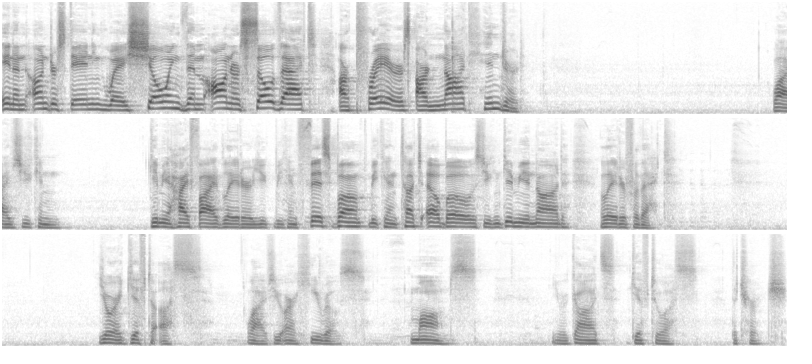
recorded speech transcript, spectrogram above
in an understanding way, showing them honor so that our prayers are not hindered. Wives, you can give me a high five later. You, we can fist bump. We can touch elbows. You can give me a nod later for that. You're a gift to us. Wives, you are heroes. Moms, you are God's gift to us, the church.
